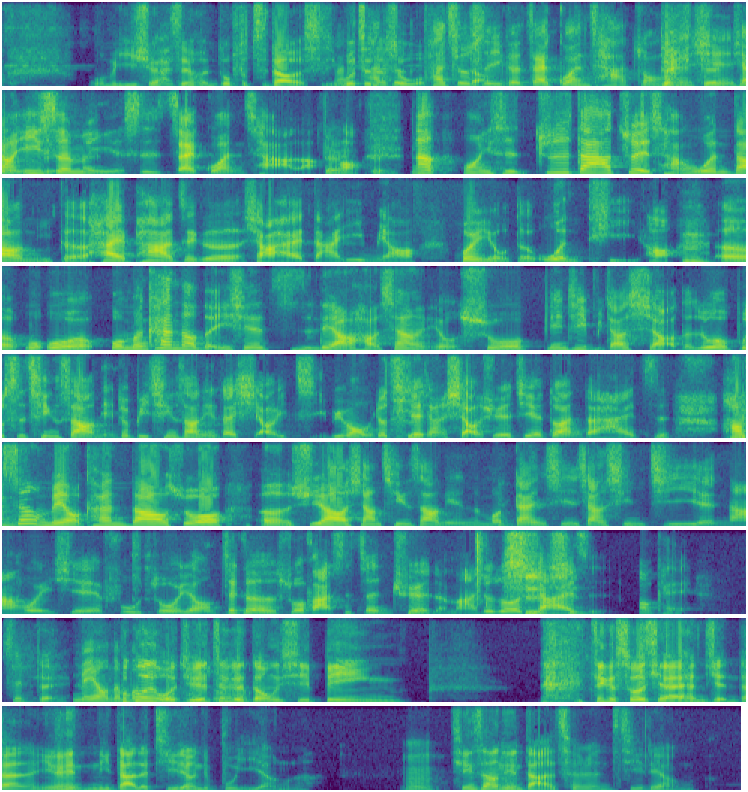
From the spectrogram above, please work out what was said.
我们医学还是有很多不知道的事情，我只能说，我它就是一个在观察中的现象，医生们也是在观察了。好，那王医师，就是大家最常问到你的害怕这个小孩打疫苗。会有的问题，哈，嗯，呃，我我我们看到的一些资料，好像有说年纪比较小的，如果不是青少年，就比青少年再小一级，比方我们就直接讲小学阶段的孩子，好像没有看到说，呃，需要像青少年那么担心，像心肌炎啊或一些副作用，这个说法是正确的嘛？就说小孩子，OK，是对，没有那么。不过我觉得这个东西并，这个说起来很简单，因为你打的剂量就不一样了。嗯，青少年打的成人剂量，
